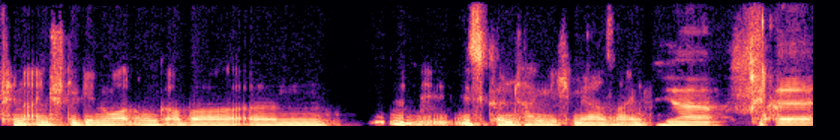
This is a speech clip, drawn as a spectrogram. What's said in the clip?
für einen Einstieg in Ordnung, aber ähm, es könnte eigentlich mehr sein. Ja. Äh,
